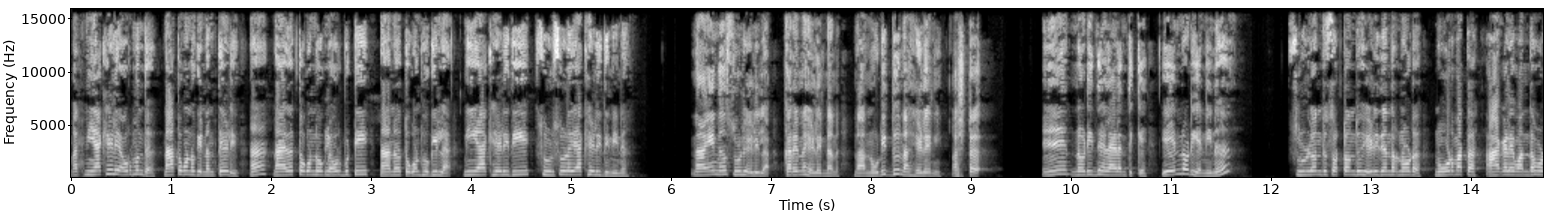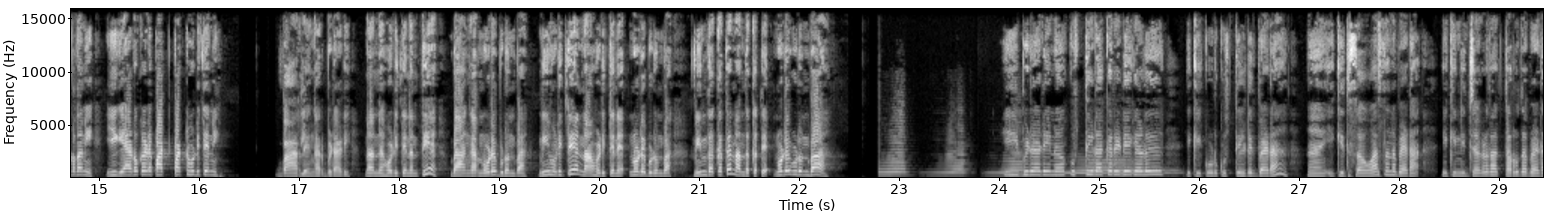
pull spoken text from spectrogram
ಮತ್ ನೀ ಯಾಕೆ ಹೇಳಿ ಅವ್ರ ಮುಂದೆ? ನಾ ತಗೊಂಡೋಗಿ ಅಂತೇಳಿ, ಹಾ? ನಾ ಯಾಕೆ ತಗೊಂಡ್ ಹೋಗ್ಲಿ ಅವ್ರ ಬಿಟ್ಟಿ, ನಾನು ತಗೊಂಡ್ ಹೋಗಿಲ್ಲ. ನೀ ಯಾಕೆ ಹೇಳಿದಿ? ಸುಳ್ಳು ಸುಳ್ಳು ಯಾಕೆ ಹೇಳಿದಿ ನೀನು? ನಾ ಏನು ಸುಳ್ಳು ಹೇಳಿಲ್ಲ. ಕರೆನ ಹೇಳಿದ್ ನಾನು. ನಾನು ನೋಡಿದ್ದು ನಾ ಹೇಳೇನಿ, ಅಷ್ಟ. ಏ, ನೋಡಿದ್ದೆ ಹೇಳಂತಿಕೆ ಏನ್ ನೋಡಿಯ ನೀನು? ಸುಳ್ಳೊಂದು ಸೊಟ್ಟೊಂದು ಹೇಳಿದೆ ಅಂದ್ರೆ ನೋಡು. ನೋಡ್ ಮತ್ತ, ಆಗಲೇ ಒಂದ ಹೊಡ್ದಾನಿ. ಈಗ ಎರಡು ಕಡೆ ಪಟ್ ಪಟ್ ಹೊಡಿತೇನಿ. ಬಾರ್ಲಿ ಹಂಗಾರ್ ಬಿಡಾಡಿ. ನನ್ನ ಹೊಡಿತೇನಂತೆ ಬಾ ಹಂಗಾರ್ ನೋಡೇ ಬಿಡುನ್ ಬಾ. ನೀ ಹೊಡಿತೆ ನಾ ಹೊಡಿತೇನೆ. ನೋಡೇ ಬಿಡುನ್ ಬಾ. ನಿಂದ ಕತೆ, ನಂದ ಕತೆ. ನೋಡೇ ಬಿಡುನ್ ಬಾ. ಈ ಬಿಡಾಡಿನ ಕುಸ್ತಿ ಹಿಡಾಕ ರೆಡಿಗಳು ಈಕಿ ಕೂಡ ಕುಸ್ತಿ ಹಿಡಿದ್ ಬೇಡ ಈಕಿದ ಸಹವಾಸನ ಬೇಡ ಈಕಿ ನಿ ಜಗಳದಾಗ ತರುದ ಬೇಡ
